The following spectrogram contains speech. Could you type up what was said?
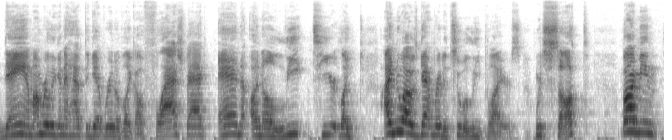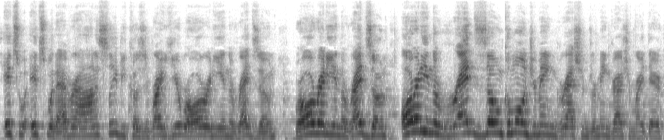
damn, I'm really to have to get rid of like a flashback and an elite tier. Like, I knew I was getting rid of two elite players, which sucked. But I mean, it's it's whatever, honestly, because right here we're already in the red zone. We're already in the red zone. Already in the red zone. Come on, Jermaine Gresham. Jermaine Gresham right there.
